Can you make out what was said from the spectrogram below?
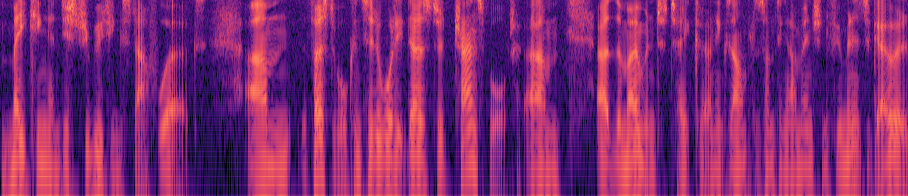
making and distributing stuff works. Um, first of all, consider what it does to transport. Um, at the moment, to take an example of something I mentioned a few minutes ago,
